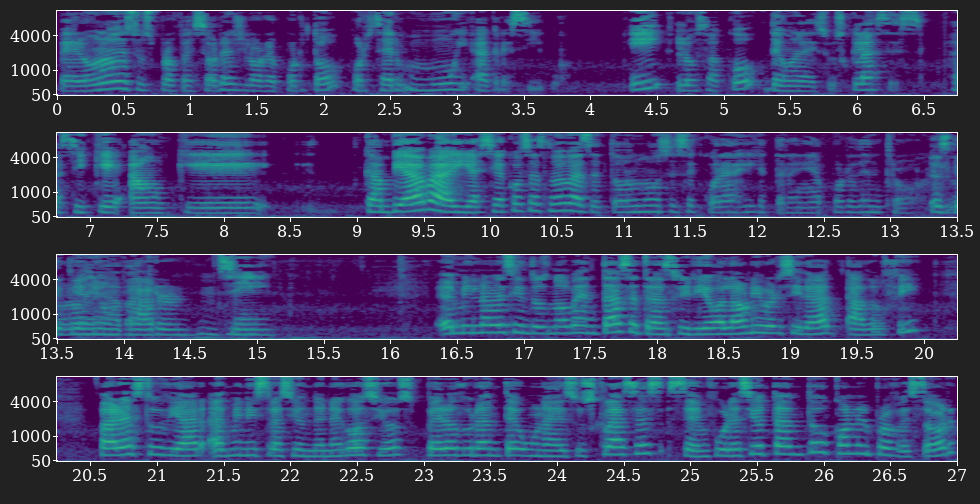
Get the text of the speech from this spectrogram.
pero uno de sus profesores lo reportó por ser muy agresivo y lo sacó de una de sus clases. Así que aunque cambiaba y hacía cosas nuevas, de todos modos ese coraje que tenía por dentro. Es que tiene un pattern. Sí. En 1990 se transfirió a la Universidad Adelphi para estudiar administración de negocios, pero durante una de sus clases se enfureció tanto con el profesor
